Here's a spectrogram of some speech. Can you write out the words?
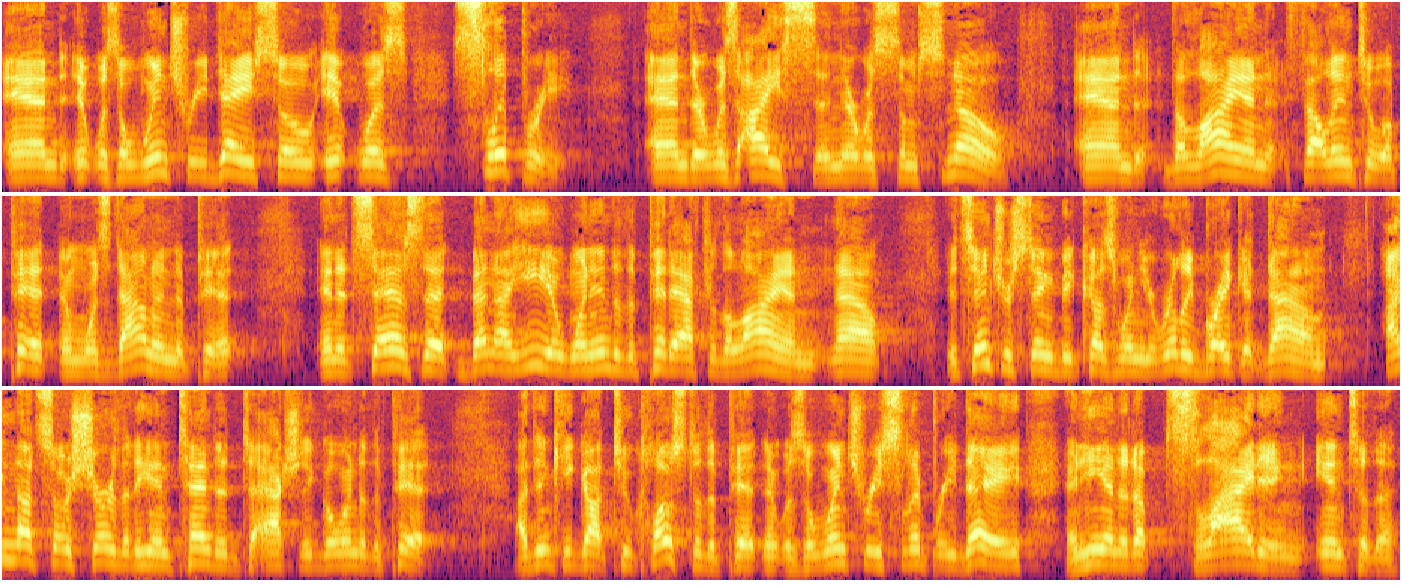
And it was a wintry day, so it was slippery, and there was ice, and there was some snow. And the lion fell into a pit and was down in the pit and it says that Benaiah went into the pit after the lion. Now, it's interesting because when you really break it down, I'm not so sure that he intended to actually go into the pit. I think he got too close to the pit, and it was a wintry, slippery day, and he ended up sliding into the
